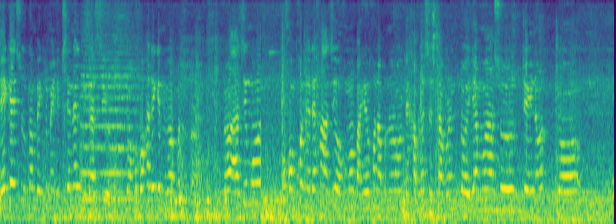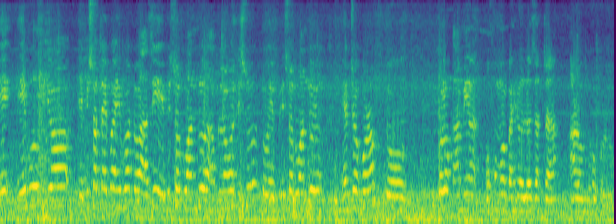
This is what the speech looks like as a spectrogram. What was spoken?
Hey guys welcome back to my YouTube channel ইউ তো খবৰ খাতি কেনেকুৱা পালোঁ তো আজি মই অসমখন নেদেখা আজি অসমৰ বাহিৰখন আপোনালোকক দেখাবলৈ চেষ্টা কৰিম। তো এতিয়া মই আছোঁ ট্ৰেইনত তো এই এইবোৰ ভিডিঅ' এপিছড টাইপ আহিব। তো আজি এপিছড ওৱানটো আপোনালোকক দিছোঁ। তো এপিছড ওৱানটো এনজয় কৰক। তো ব'লক আমি অসমৰ বাহিৰলৈ যাত্ৰা আৰম্ভ কৰোঁ।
